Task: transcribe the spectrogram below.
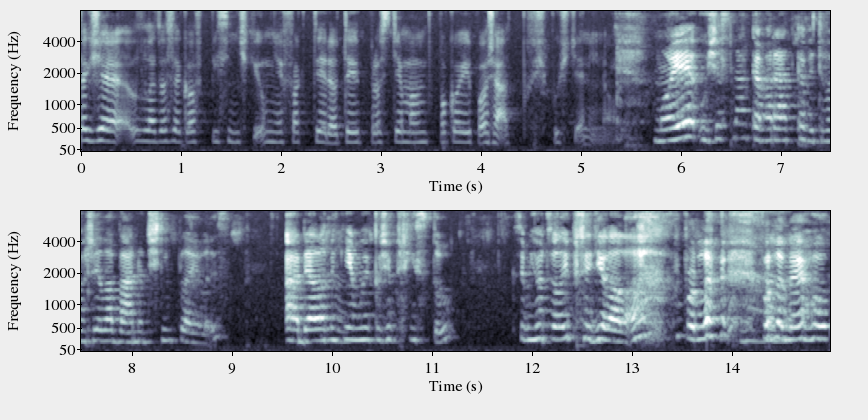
Takže letos jako v písničky u mě fakt je do ty prostě mám v pokoji pořád puštěný, no. Moje úžasná kamarádka vytvořila vánoční playlist a dala mi k němu jakože přístup. Jsem ho celý předělala podle, podle mého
